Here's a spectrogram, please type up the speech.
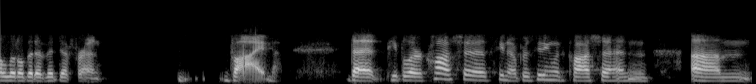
a little bit of a different vibe that people are cautious, you know, proceeding with caution, um,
